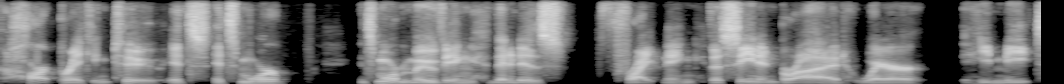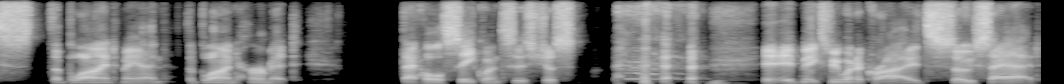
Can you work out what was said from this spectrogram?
heartbreaking too. It's it's more it's more moving than it is frightening. The scene in Bride where he meets the blind man, the blind hermit. That whole sequence is just mm-hmm. it, it makes me want to cry. It's so sad.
